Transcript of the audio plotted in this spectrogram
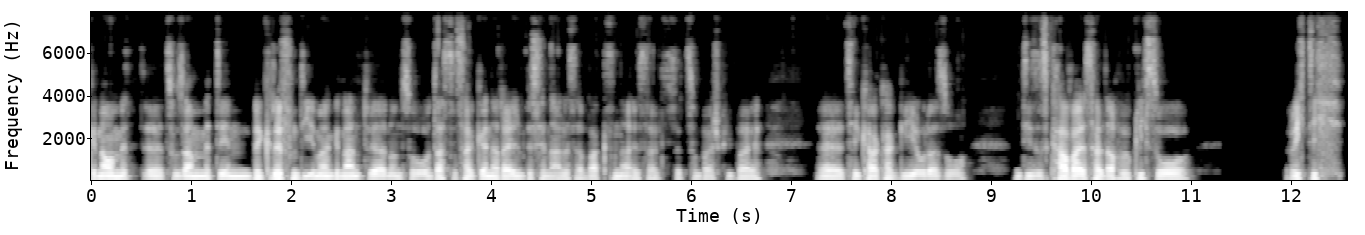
genau mit äh, zusammen mit den Begriffen, die immer genannt werden und so, und dass das halt generell ein bisschen alles erwachsener ist als jetzt zum Beispiel bei äh, TKKG oder so. Und dieses Cover ist halt auch wirklich so richtig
